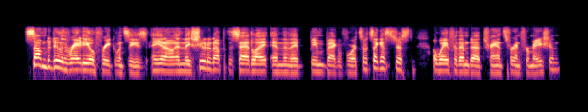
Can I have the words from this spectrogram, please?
something to do with radio frequencies, you know, and they shoot it up at the satellite and then they beam back and forth. So it's, I guess, just a way for them to transfer information.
